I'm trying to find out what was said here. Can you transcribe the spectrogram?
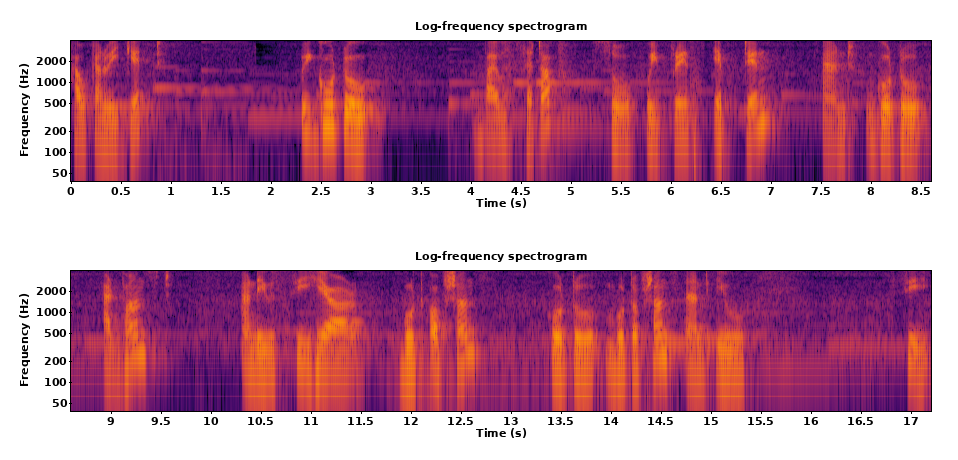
How can we get? We go to BIOS setup. So we press F10 and go to advanced. And you see here boot options. Go to boot options and you see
